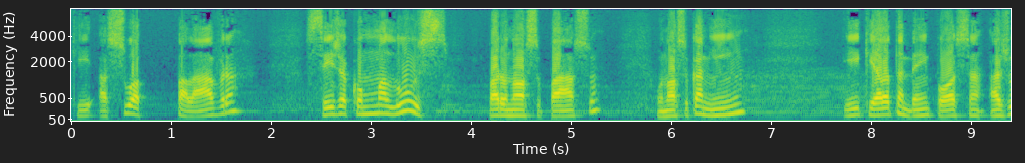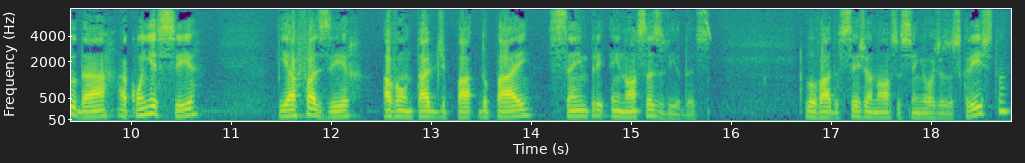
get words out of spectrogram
que a Sua palavra seja como uma luz para o nosso passo, o nosso caminho, e que ela também possa ajudar a conhecer e a fazer a vontade de, do Pai sempre em nossas vidas. Louvado seja nosso Senhor Jesus Cristo,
